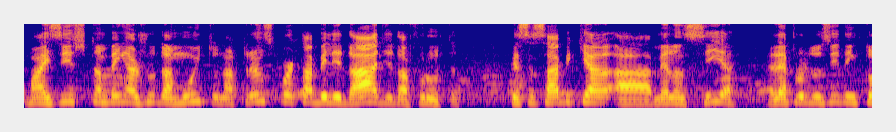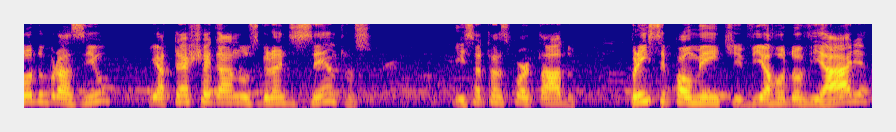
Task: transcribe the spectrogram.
mas isso também ajuda muito na transportabilidade da fruta. Porque você sabe que a, a melancia ela é produzida em todo o Brasil e até chegar nos grandes centros, isso é transportado principalmente via rodoviária,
